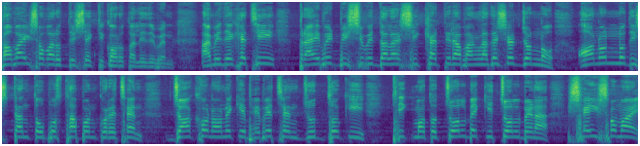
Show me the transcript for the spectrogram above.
সবাই সবার উদ্দেশ্যে একটি করতালি দেবেন। আমি দেখেছি প্রাইভেট বিশ্ববিদ্যালয়ের শিক্ষার্থীরা বাংলাদেশের জন্য অনন্য দৃষ্টান্ত উপস্থাপন করেছেন। যখন অনেকে ভেবেছেন যুদ্ধ কি ঠিকমতো চলবে কি চলবে না, সেই সময়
